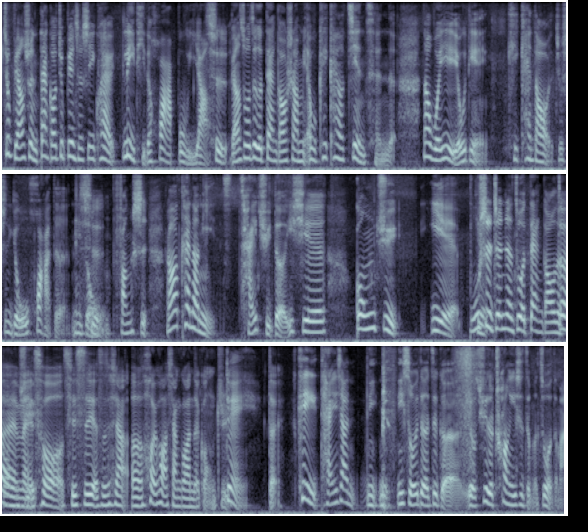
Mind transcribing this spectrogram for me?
就比方说你蛋糕就变成是一块立体的画布一样。是，比方说这个蛋糕上面，哎，我可以看到渐层的，那我也有点可以看到就是油画的那种方式，然后看到你采取的一些工具。也不是真正做蛋糕的工具，对，没错，其实也是像呃绘画相关的工具。对对，可以谈一下你你你所谓的这个有趣的创意是怎么做的吗？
